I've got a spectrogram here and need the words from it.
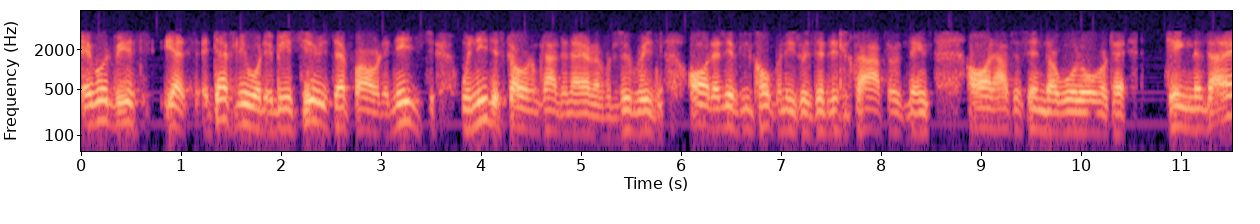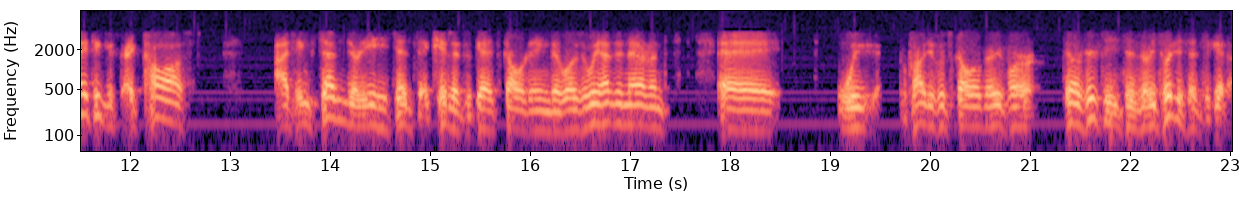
It would be yes, it definitely would. It'd be a serious step forward. It needs to, we need a scouring plant in Ireland for the simple reason all the little companies with the little crafters and things all have to send their wool over to England. And I think it, it costs I think seventy or eighty cents a kilo to get scoured in England. Whereas we had in Ireland uh, we probably could scour maybe for 10 or 15 cents or 20 cents a kilo.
